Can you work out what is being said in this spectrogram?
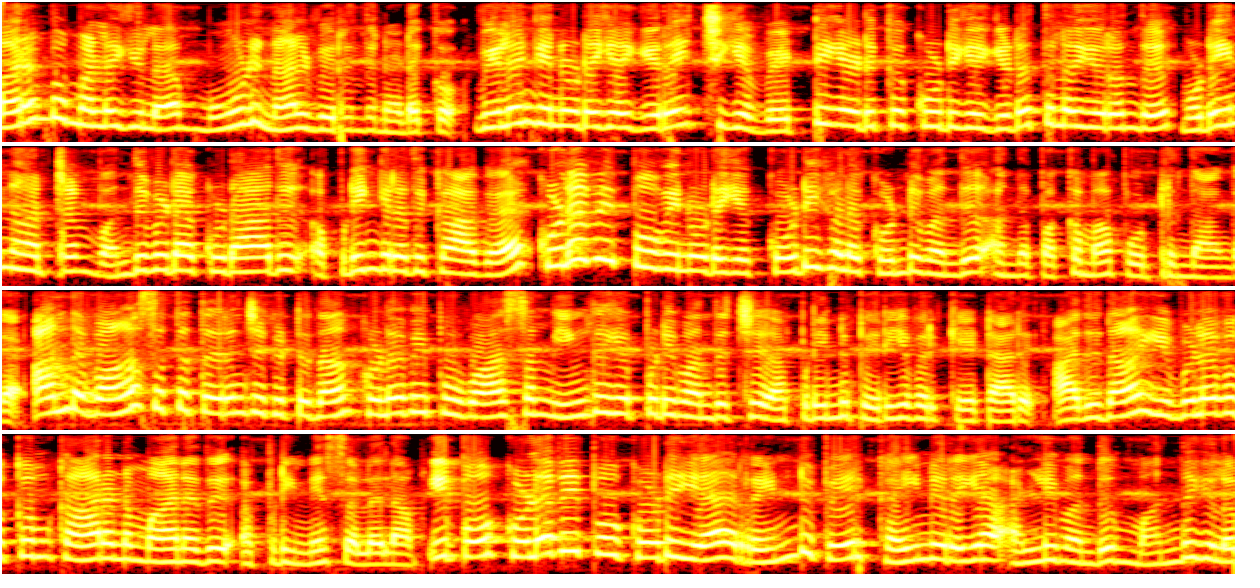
பரம்பு மலையில மூணு நாள் விருந்து நடக்கும். விலங்கினுடைய இறைச்சிய வெட்டி எடுக்கக்கூடிய இடத்துல இருந்து முடைநாற்றம் வந்துவிடக் கூடாது அப்படிங்கிறதுக்காக குளவி பூவினுடைய கொடிகளை கொண்டு வந்து அந்த பக்கமா போட்டிருந்தாங்க. அந்த வாசத்தை தெரிஞ்சுக்கிட்டு தான் குளவி பூ வாசம் இங்க எப்படி வந்துச்சு அப்படின்னு பெரியவர் கேட்டாரு. அதுதான் இவ்வளவுக்கும் காரணமானது அப்படின்னு சொல்லலாம். இப்போ குளவி பூ கொடிய ரெண்டு பேர் கை நிறைய அள்ளி வந்து மந்தையில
